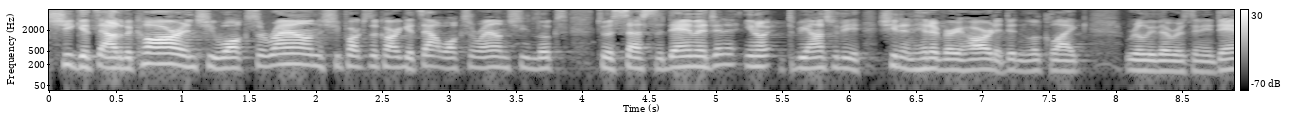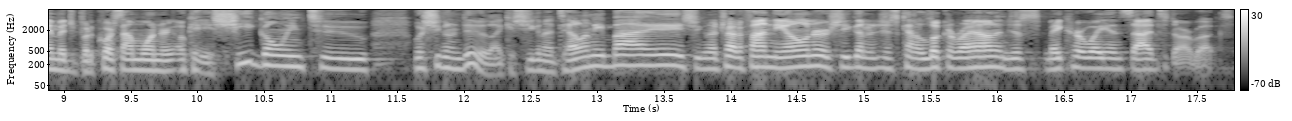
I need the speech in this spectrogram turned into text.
she gets out of the car and she walks around. She parks the car, gets out, walks around. She looks to assess the damage. And, you know, to be honest with you, she didn't hit it very hard. It didn't look like really there was any damage. But of course, I'm wondering okay, is she going to, what's she going to do? Like, is she going to tell anybody? Is she going to try to find the owner? Is she going to just kind of look around and just make her way inside Starbucks?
